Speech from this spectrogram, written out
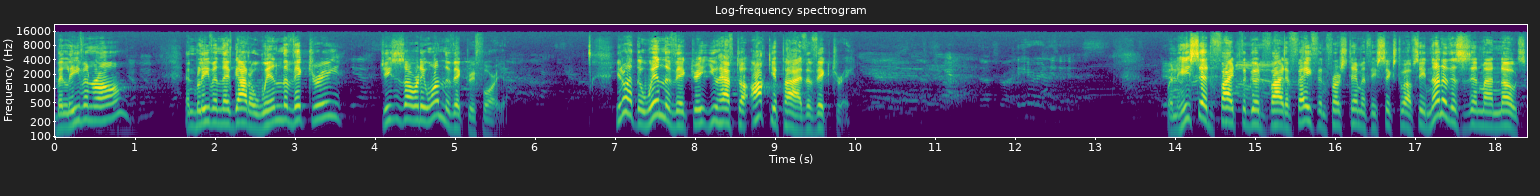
believing wrong, and believing they've got to win the victory. Jesus already won the victory for you. You don't have to win the victory, you have to occupy the victory. When he said fight the good fight of faith in 1 Timothy 6:12. See, none of this is in my notes.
